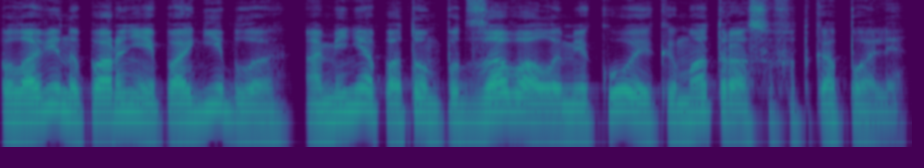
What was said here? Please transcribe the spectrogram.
половина парней погибла, а меня потом под завалами коек и матрасов откопали.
